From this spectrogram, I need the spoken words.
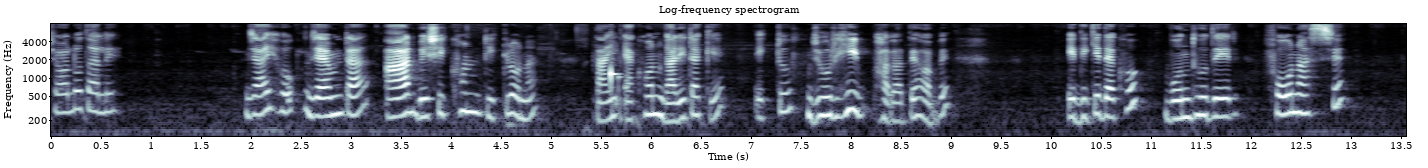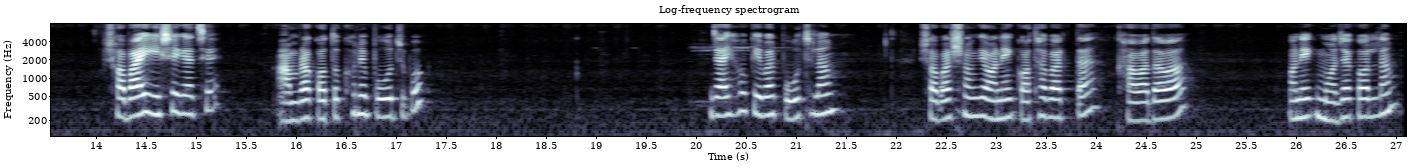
চলো তাহলে। যাই হোক, জ্যামটা আর বেশিক্ষণ টিকলো না, তাই এখন গাড়িটাকে একটু জোরেই ভাগাতে হবে। এদিকে দেখো, বন্ধুদের ফোন আসছে। সবাই এসে গেছে। আমরা কতক্ষণে পৌঁছবো? যাই হোক, এবার পৌঁছলাম। সবার সঙ্গে অনেক কথাবার্তা খাওয়া দাওয়া অনেক মজা করলাম।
